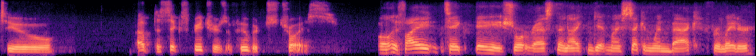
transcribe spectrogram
to up to six creatures of Hubert's choice. Well, if I take a short rest, then I can get my second wind back for later,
